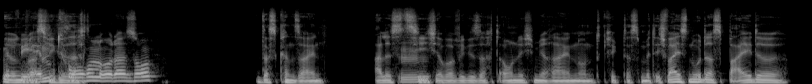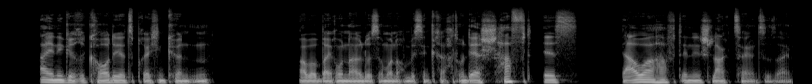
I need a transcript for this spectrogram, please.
Mit. WM-Toren oder so? Das kann sein. Alles Mhm. ziehe ich aber, wie gesagt, auch nicht mehr rein und krieg das mit. Ich weiß nur, dass beide einige Rekorde jetzt brechen könnten. Aber bei Ronaldo ist immer noch ein bisschen Kracht. Und er schafft es, dauerhaft in den Schlagzeilen zu sein.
